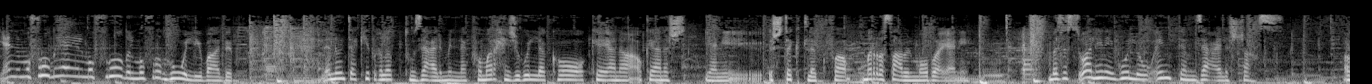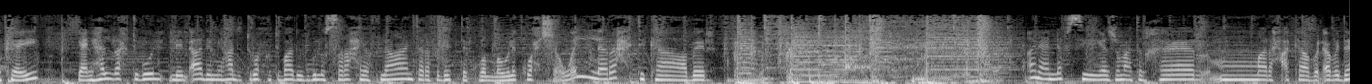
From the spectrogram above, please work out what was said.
يعني المفروض يعني المفروض المفروض هو اللي يبادر. لأنه أنت أكيد غلطت وزعل منك فما راح يجي يقول لك okay أنا okay أنا يعني اشتقت لك فمرة صعب الموضوع يعني. بس السؤال هنا يقول لو أنت مزعل الشخص okay؟ يعني هل راح تقول للآدمي هذا تروح وتبادر وتقول له الصراحة يا فلان ترى فقدتك والله ولك وحشة ولا راح تكابر؟ أنا عن نفسي يا جماعة الخير ما راح أكابر أبدا.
